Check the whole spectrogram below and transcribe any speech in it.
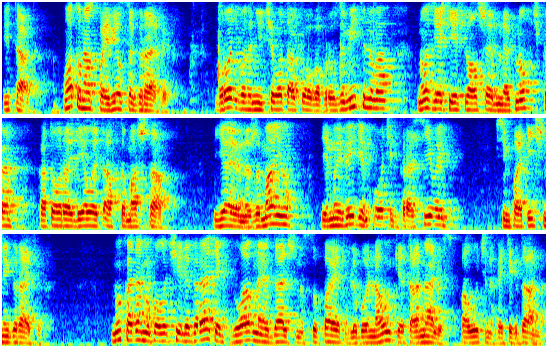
Итак, вот у нас появился график. Вроде бы ничего такого вразумительного, но здесь есть волшебная кнопочка, которая делает автомасштаб. Я ее нажимаю, и мы видим очень красивый, симпатичный график. Ну, когда мы получили график, главное дальше наступает в любой науке, это анализ полученных этих данных.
